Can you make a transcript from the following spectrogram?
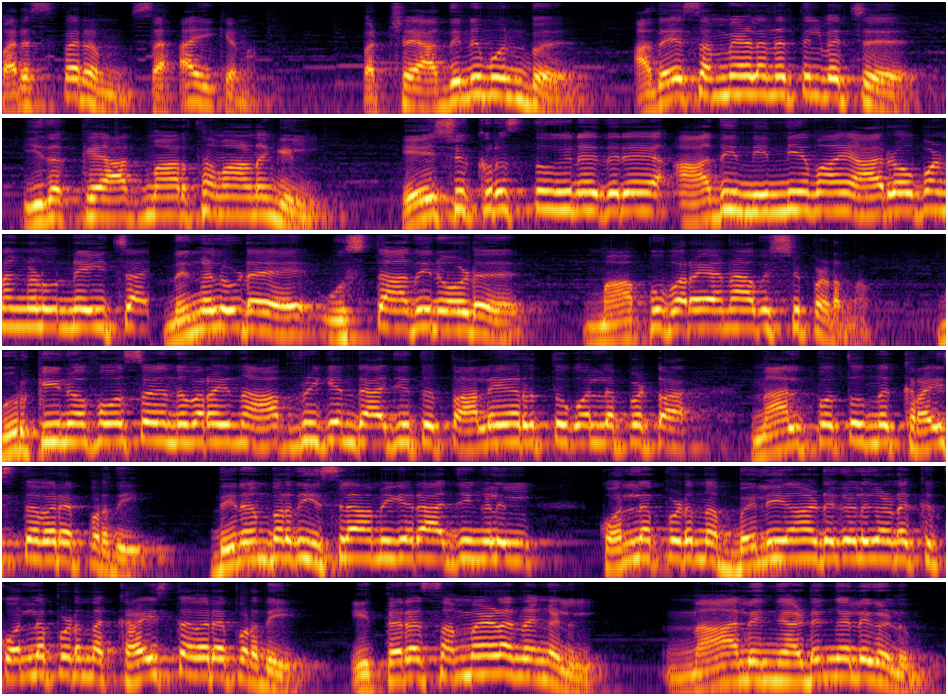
പരസ്പരം സഹായിക്കണം. പക്ഷെ അതിനു മുൻപ് അതേ സമ്മേളനത്തിൽ വെച്ച് ഇതൊക്കെ ആത്മാർത്ഥമാണെങ്കിൽ യേശുക്രിസ്തുവിനെതിരെ അതിനിന്യമായ ആരോപണങ്ങൾ ഉന്നയിച്ച നിങ്ങളുടെ ഉസ്താദിനോട് മാപ്പ് പറയാൻ ആവശ്യപ്പെടണം. ബുർക്കിനോഫോസോ എന്ന് പറയുന്ന ആഫ്രിക്കൻ രാജ്യത്ത് തലയെറുത്ത് കൊല്ലപ്പെട്ട നാൽപ്പത്തൊന്ന് ക്രൈസ്തവരെ പ്രതി ദിനം പ്രതി ഇസ്ലാമിക രാജ്യങ്ങളിൽ കൊല്ലപ്പെടുന്ന ബലിയാടുകൾ കണക്ക് കൊല്ലപ്പെടുന്ന ക്രൈസ്തവരെ പ്രതി ഇത്തരം സമ്മേളനങ്ങളിൽ നാല് ഞടുങ്ങലുകളും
